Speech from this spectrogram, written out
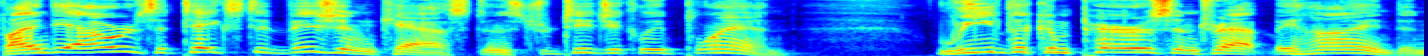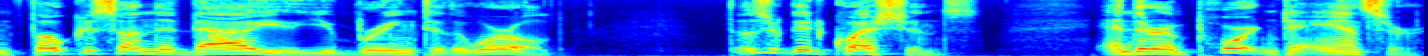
Find the hours it takes to vision cast and strategically plan. Leave the comparison trap behind and focus on the value you bring to the world? Those are good questions, and they're important to answer.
